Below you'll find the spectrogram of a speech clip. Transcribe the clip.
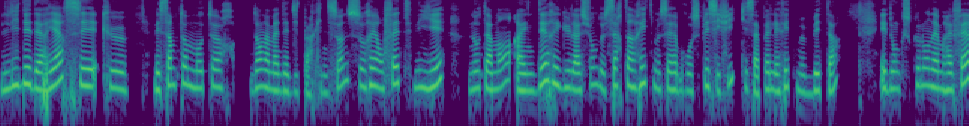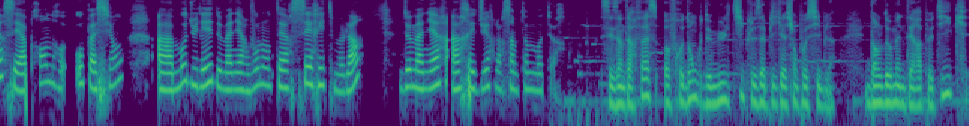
L'idée derrière, c'est que les symptômes moteurs dans la maladie de Parkinson seraient en fait liés notamment à une dérégulation de certains rythmes cérébraux spécifiques qui s'appellent les rythmes bêta. Et donc, ce que l'on aimerait faire, c'est apprendre aux patients à moduler de manière volontaire ces rythmes-là de manière à réduire leurs symptômes moteurs. Ces interfaces offrent donc de multiples applications possibles. Dans le domaine thérapeutique,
